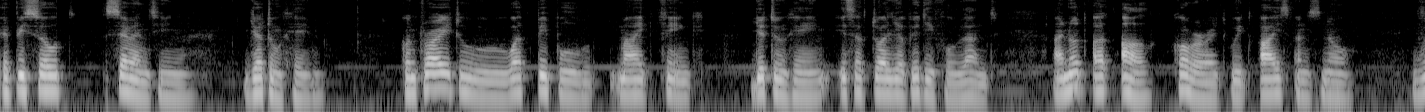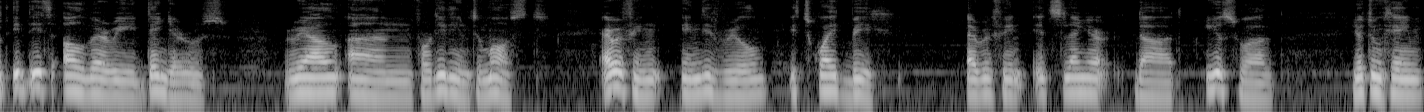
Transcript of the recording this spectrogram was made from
Episode 17 Jotunheim Contrary to what people might think, Jotunheim is actually a beautiful land, and not at all covered with ice and snow. But it is all very dangerous, real, and forbidden to most. Everything in this realm is quite big. Everything is larger than usual. Jotunheim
